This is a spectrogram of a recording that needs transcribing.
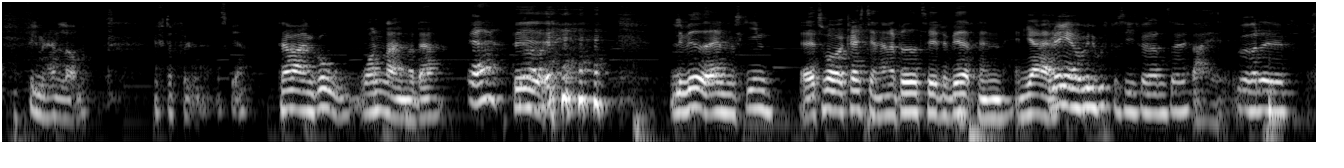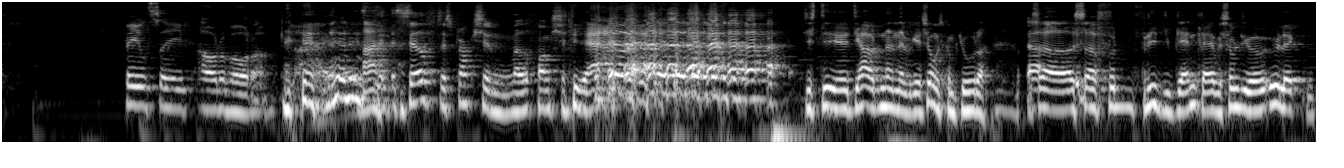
filmen handler om efterfølgende, hvad der sker. Der var en god one-liner der. Ja, Det leveret af en maskine. Jeg tror, at Christian han er bedre til at levere den, end, end jeg Jeg kan er. ikke huske præcis, hvad der er, den sagde. Nej. Hvad var det? Fail safe, out of order. Self-destruction malfunction. Ja. de, de, de har jo den her navigationscomputer, og så, så for, fordi de bliver angrebet, så vil de jo ødelægge den.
